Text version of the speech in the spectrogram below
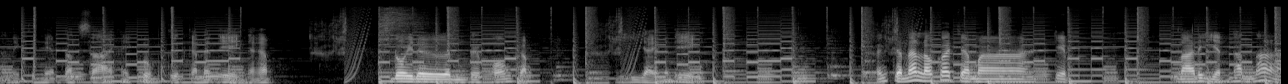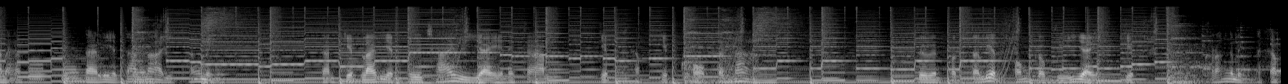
อันนี้คือแนบด้านซ้ายให้กลมกลืนกันนั่นเองนะครับ โดยเดินไปพร้อมกับหวีใหญ่นั่นเอง หลังจากนั้นเราก็จะมาเก็บรายละเอียดด้านหน้านะครับรายละเอียดด้านหน้าอีกครั้งหนึ่ง การเก็บรายละเอียดคือใช้หวีใหญ่ในการเก็บนะครับเก็บขอบด้านหน้า เดินปัตตอร์เลียนพร้อมกับหวีใหญ่เก็บครั้งหนึ่งนะครับ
